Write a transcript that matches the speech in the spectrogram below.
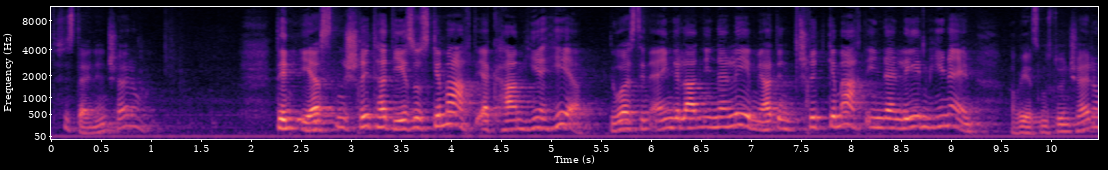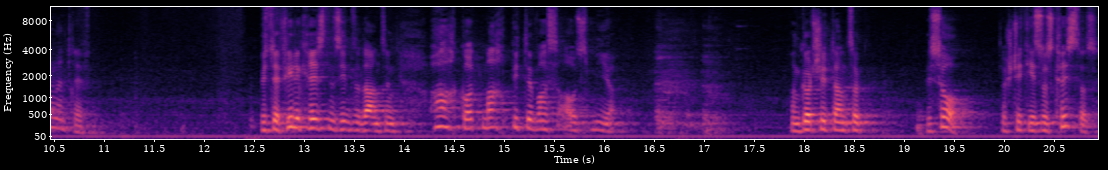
Das ist deine Entscheidung. Den ersten Schritt hat Jesus gemacht. Er kam hierher. Du hast ihn eingeladen in dein Leben. Er hat den Schritt gemacht in dein Leben hinein. Aber jetzt musst du Entscheidungen treffen. Wisst ihr, viele Christen sind da und sagen, ach Gott, mach bitte was aus mir. Und Gott steht da und sagt, wieso? Da steht Jesus Christus.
